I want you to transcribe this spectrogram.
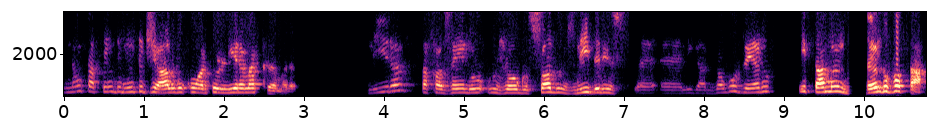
não está tendo muito diálogo com Arthur Lira na Câmara. Lira está fazendo o jogo só dos líderes é, é, ligados ao governo e está mandando votar.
